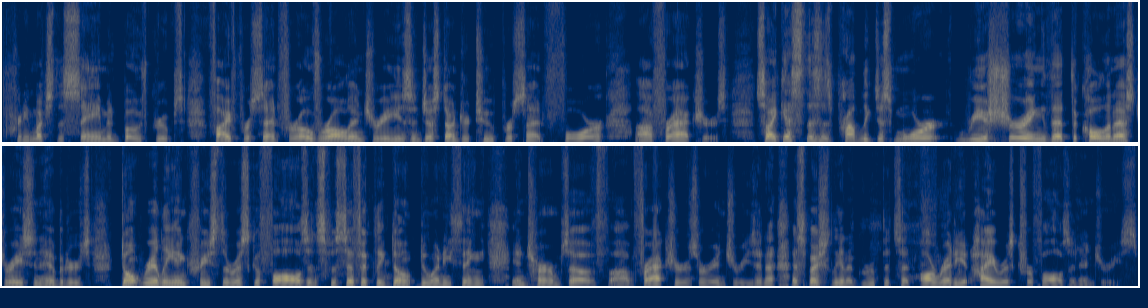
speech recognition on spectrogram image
pretty much the same in both groups 5% for overall injuries and just under 2% for uh, fractures. So I guess this is probably just more reassuring that the cholinesterase inhibitors don't really increase the risk of falls and specifically don't do anything in terms of uh, fractures or injuries, and uh, especially in a group that's at, already at high risk for falls and injuries.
